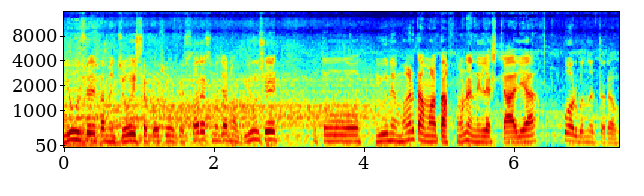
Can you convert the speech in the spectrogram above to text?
વ્યૂ છે. તમે જોઈ શકો છો કે સરસ મજાનો વ્યૂ છે. તો વ્યૂને મળતા મળતા હું ને નિલેશ ચાલ્યા પોરબંદર તરફ.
